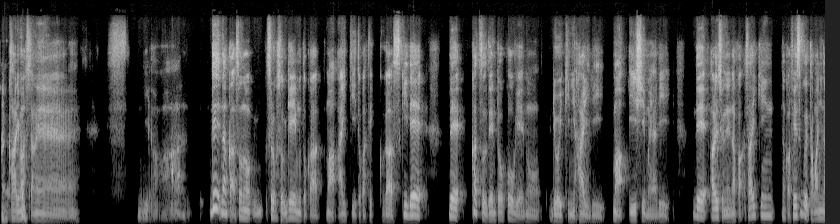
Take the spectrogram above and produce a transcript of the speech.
はい変わりましたね。いやーで、なんかその、それこそゲームとか、まあ IT とかテックが好きで、で、かつ伝統工芸の領域に入り、まあ EC もやり、で、あれですよね、なんか最近、なんか Facebook でたまに流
